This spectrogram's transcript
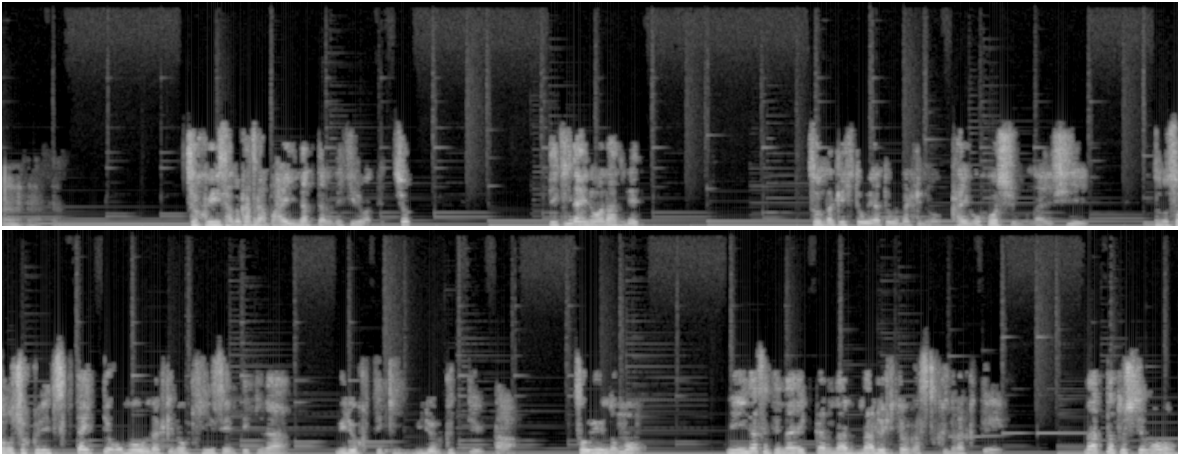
うん。うん。職員さんの数が倍になったらできるわけでしょ？できないのはなんで？そんだけ人を雇うだけの介護報酬もないし、そのその職に就きたいって思うだけの金銭的な魅力的、魅力っていうか、そういうのも見出せてないからななる人が少なくて、なったとしても、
